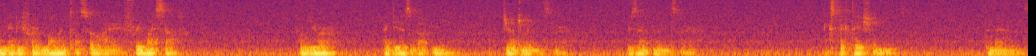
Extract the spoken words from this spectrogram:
And maybe for a moment also I free myself from your ideas about me, judgments or resentments or expectations, demands.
